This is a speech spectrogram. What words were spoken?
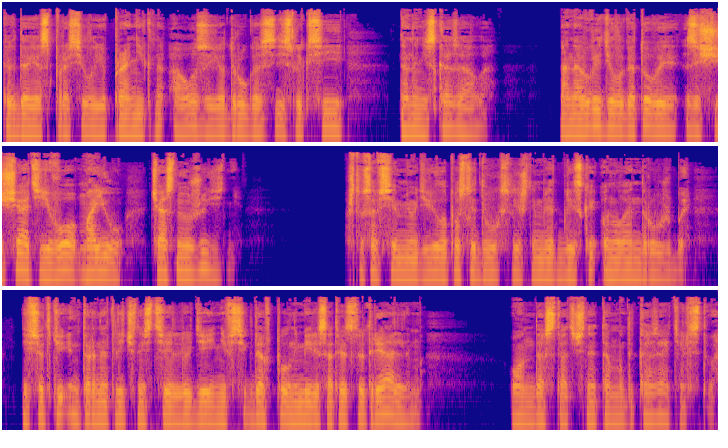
Когда я спросил ее про ник на АОЗ ее друга с дислексией, она не сказала. Она выглядела готовой защищать его, мою частную жизнь. Что совсем не удивило после двух с лишним лет близкой онлайн-дружбы. И все-таки интернет-личности людей не всегда в полной мере соответствуют реальным. Он достаточное тому доказательство.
